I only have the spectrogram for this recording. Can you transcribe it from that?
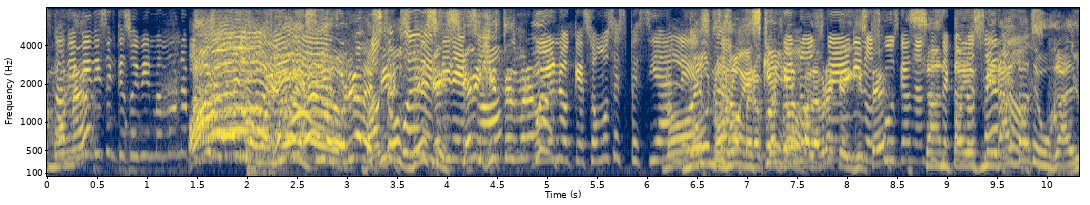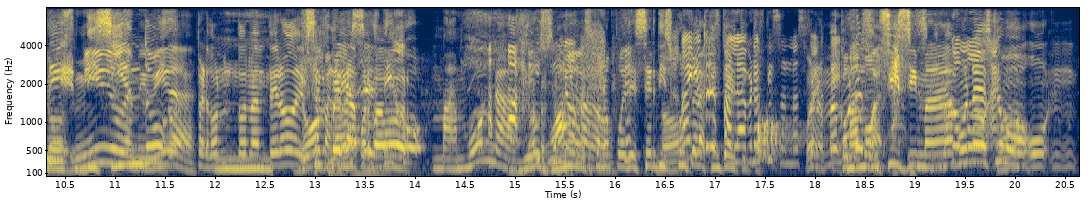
mamona. de mí dicen que soy bien mamona. ¡Ay, lo volvió a decir! ¡Lo volvió a ¿No decir! dos veces. decir ¿Qué dijiste, Esmeralda? Bueno, que somos especiales. No, No, no, no, pero ¿cuál que fue la palabra que dijiste? Santa. Esmeralda de Ugalde diciendo... vida. Perdón, don Antero, Mm, Dos discúlpela, por favor. dijo mamona. Dios mío, esto no puede ser. Disculpe la gente. Palabras que son más Bueno, fuertes. mamona- Mamoncísima. Mamona es como un,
